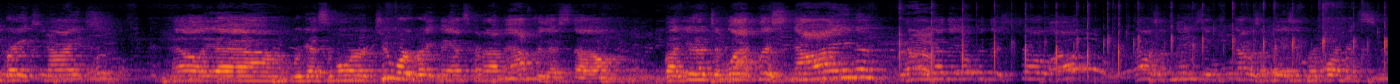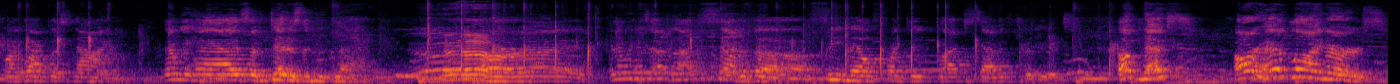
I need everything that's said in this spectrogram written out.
All the bands have been great tonight. Hell yeah. We got some more, two more great bands coming up after this though. But give it up to Blacklist 9. Hell yeah, they opened this show up. That was amazing. That was amazing performance by Blacklist 9. Then we had some Dead as the New Black. Alright. And then we just have Black Sabbatha, uh, female fronted Black Sabbath tribute. Up next, our headliners,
